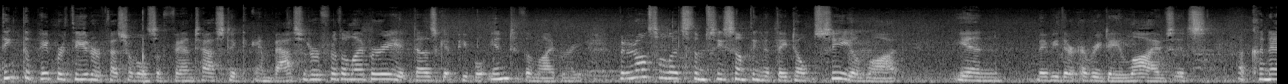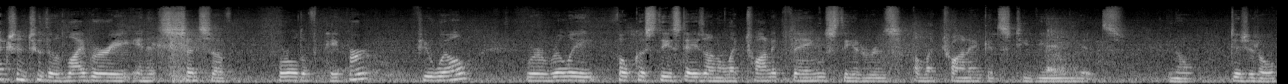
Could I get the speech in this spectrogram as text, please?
Paper Theater Festival is a fantastic ambassador for the library. It does get people into the library, but it also lets them see something that they don't see a lot in maybe their everyday lives. It's a connection to the library in its sense of world of paper, if you will. We're really focused these days on electronic things. Theater is electronic, it's TV, it's, you know, digital.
